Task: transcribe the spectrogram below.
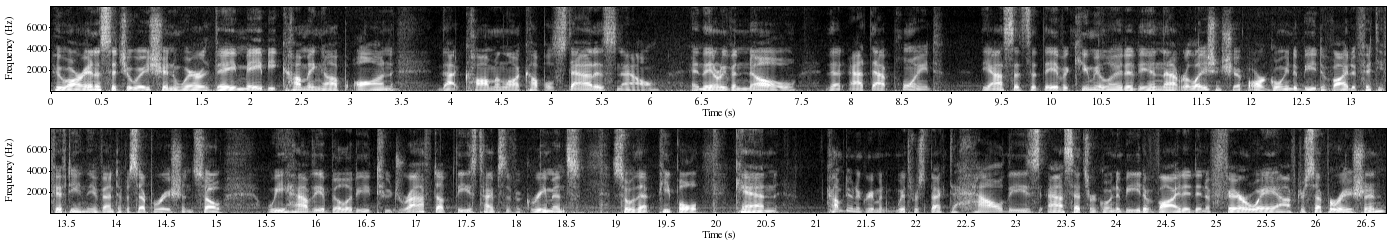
who are in a situation where they may be coming up on that common law couple status now, and they don't even know that at that point, the assets that they've accumulated in that relationship are going to be divided 50 50 in the event of a separation. So we have the ability to draft up these types of agreements so that people can come to an agreement with respect to how these assets are going to be divided in a fair way after separation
